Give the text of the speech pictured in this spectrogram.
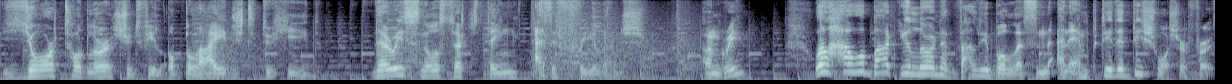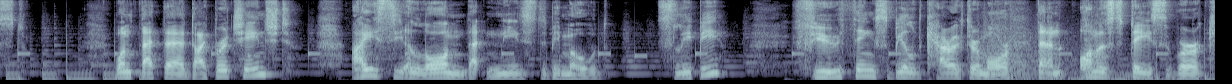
your toddler should feel obliged to heed. There is no such thing as a free lunch. Hungry? Well, how about you learn a valuable lesson and empty the dishwasher first? Want that uh, diaper changed? I see a lawn that needs to be mowed. Sleepy? Few things build character more than an honest day's work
